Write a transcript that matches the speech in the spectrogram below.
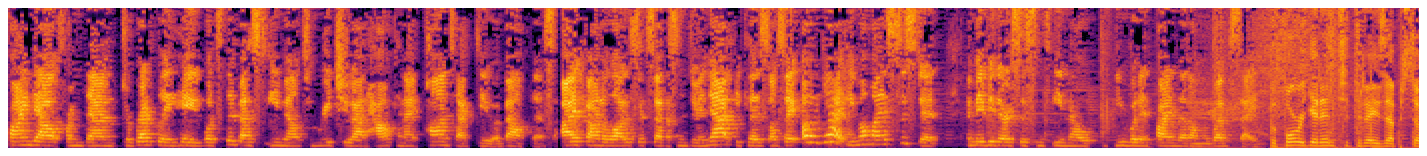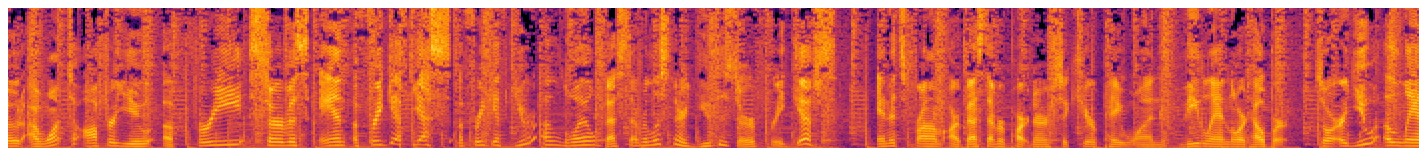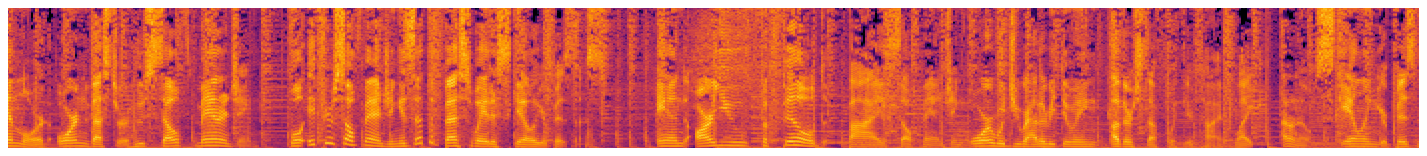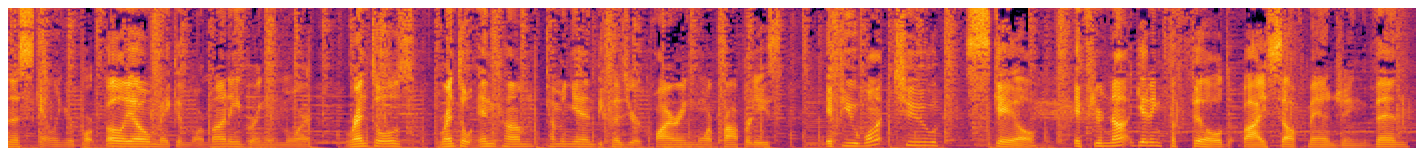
find out from them directly, hey, what's the best email to reach you at? How can I contact you about this? I found a lot of success in doing that because they'll say, oh yeah, email my assistant. And maybe their assistant's email, you wouldn't find that on the website. Before we get into today's episode, I want to offer you a free service and a free gift. Yes, a free gift. You're a loyal best ever listener. You deserve free gifts. And it's from our best ever partner, Secure Pay One, the landlord helper. So are you a landlord or investor who's self-managing? Well, if you're self-managing, is that the best way to scale your business? And are you fulfilled by self-managing or would you rather be doing other stuff with your time? Like, I don't know, scaling your business, scaling your portfolio, making more money, bringing more rentals, rental income coming in because you're acquiring more properties. If you want to scale, if you're not getting fulfilled by self-managing, then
